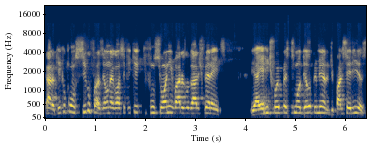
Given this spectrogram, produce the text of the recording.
Cara, o que, que eu consigo fazer um negócio aqui que, que funcione em vários lugares diferentes? E aí a gente foi para esse modelo primeiro de parcerias,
